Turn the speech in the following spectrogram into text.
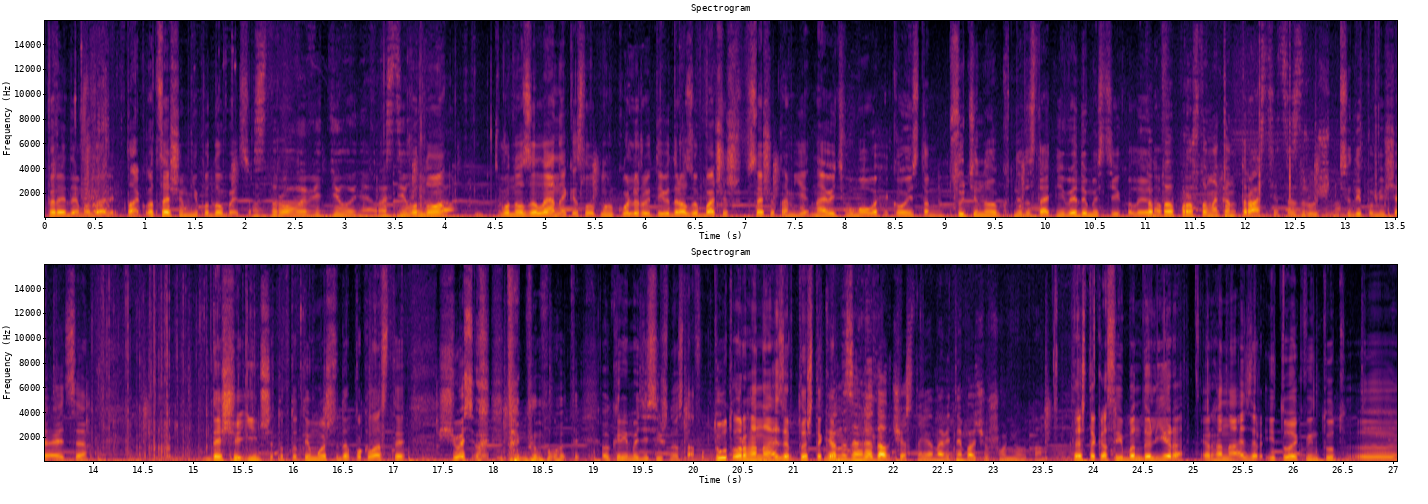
Перейдемо далі. Так, оце що мені подобається. Здорове відділення, розділення. Воно, да? воно зелене, кислотного кольору, і ти відразу бачиш все, що там є. Навіть в умовах якоїсь там сутінок, недостатньої видимості, коли Тобто просто на контрасті це зручно. сюди поміщається дещо інше. Тобто ти можеш сюди покласти щось, так би мовити, окрім EDC-шного стафу. Тут органайзер, теж така, Я не заглядав, чесно, я навіть не бачив, що у нього там. теж така свій бандольєра, органайзер, і то, як він тут. Е-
